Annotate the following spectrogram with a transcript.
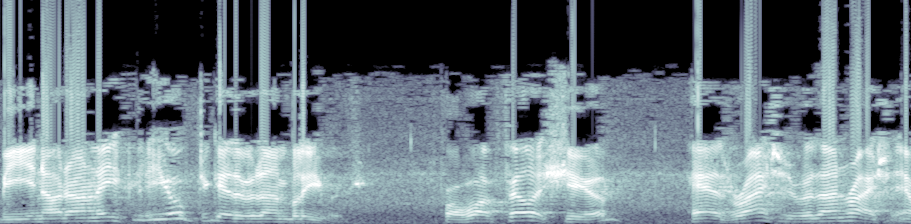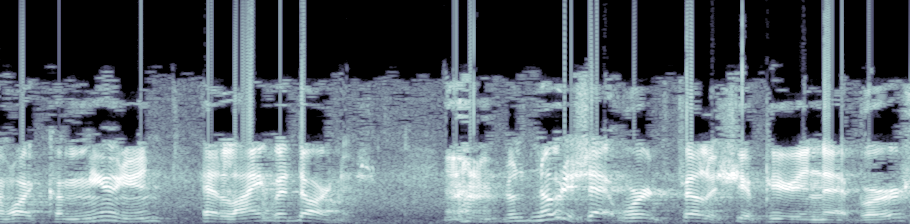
Be ye not unequally yoked together with unbelievers. For what fellowship has righteousness with unrighteous, and what communion has light with darkness? Notice that word fellowship here in that verse.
